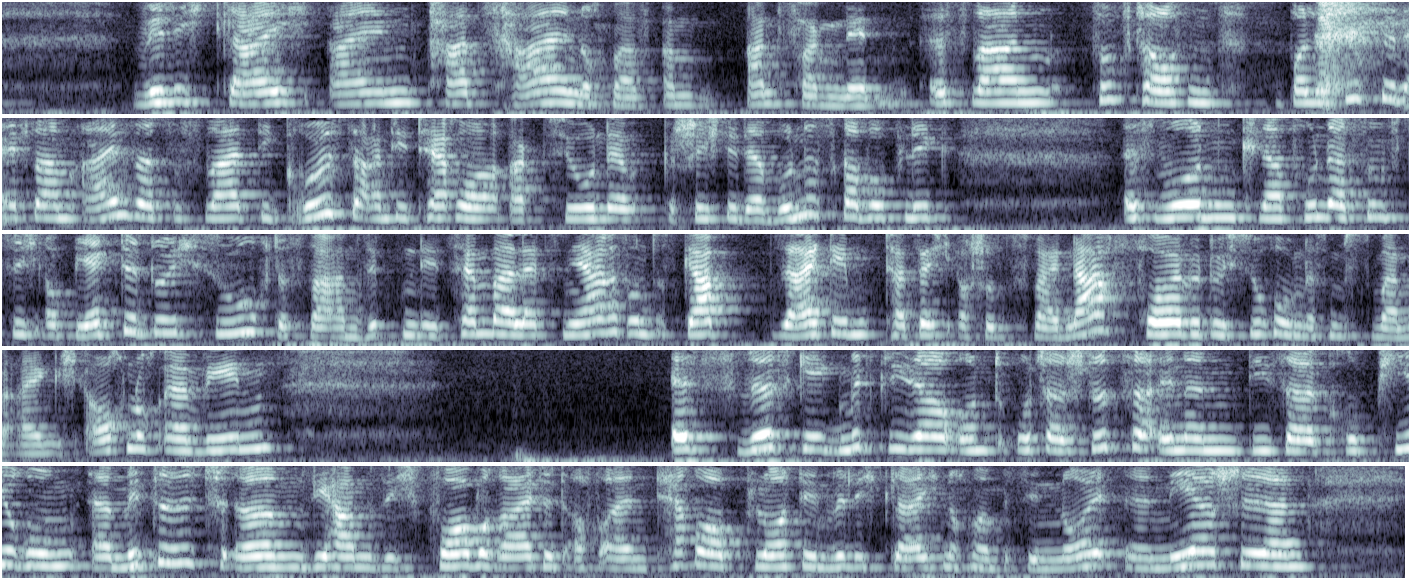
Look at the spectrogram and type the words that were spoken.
will ich gleich ein paar Zahlen noch mal am Anfang nennen. Es waren 5000 Polizisten etwa im Einsatz. Es war die größte Antiterroraktion der Geschichte der Bundesrepublik. Es wurden knapp 150 Objekte durchsucht. Das war am 7. Dezember letzten Jahres. Und es gab seitdem tatsächlich auch schon zwei Nachfolgedurchsuchungen. Das müsste man eigentlich auch noch erwähnen. Es wird gegen Mitglieder und UnterstützerInnen dieser Gruppierung ermittelt. Ähm, sie haben sich vorbereitet auf einen Terrorplot, den will ich gleich noch mal ein bisschen neu, äh, näher schildern,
